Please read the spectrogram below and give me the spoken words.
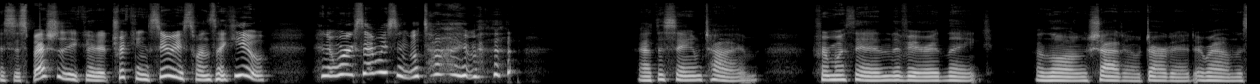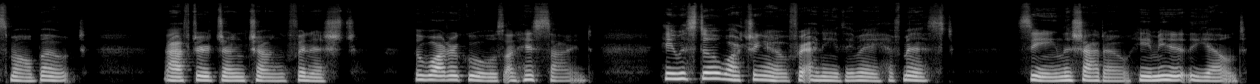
It's especially good at tricking serious ones like you, and it works every single time. at the same time, from within the Virid lake, a long shadow darted around the small boat. After Jiang Cheng finished, the water ghouls on his side he was still watching out for any they may have missed. Seeing the shadow, he immediately yelled,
